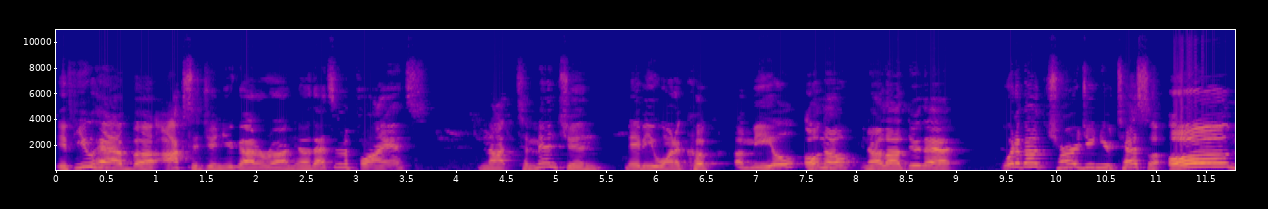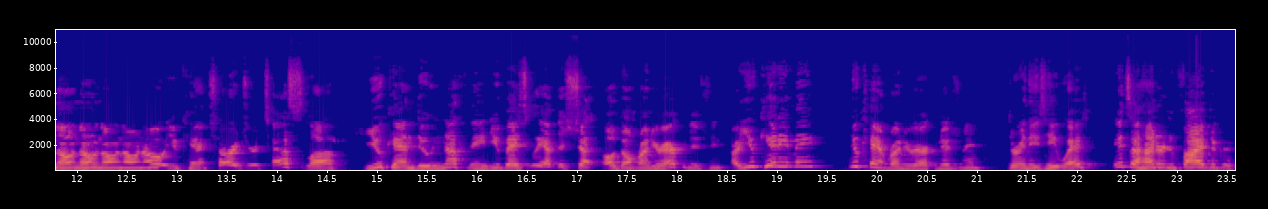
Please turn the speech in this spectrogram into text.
if you have uh, oxygen you got to run, you know, that's an appliance. Not to mention, maybe you want to cook a meal? Oh, no, you're not allowed to do that. What about charging your Tesla? Oh, no, no, no, no, no. You can't charge your Tesla. You can do nothing. You basically have to shut. Oh, don't run your air conditioning. Are you kidding me? You can't run your air conditioning during these heat waves. It's 105 degrees.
